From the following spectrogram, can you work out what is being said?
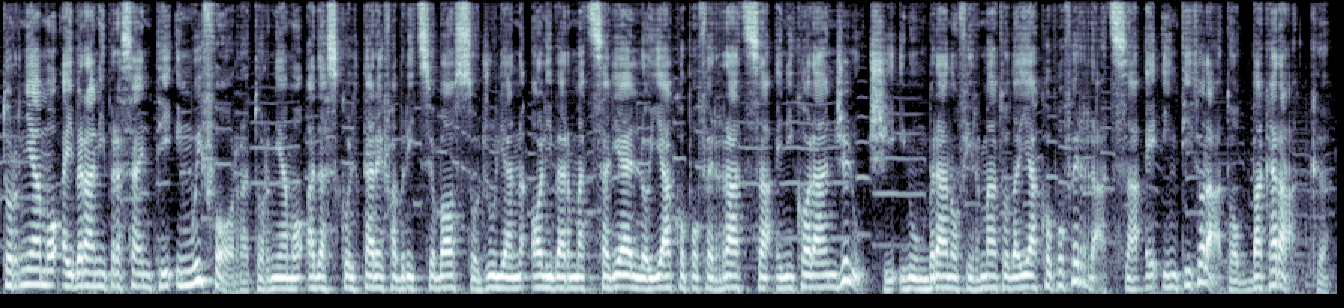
Torniamo ai brani presenti in We4, torniamo ad ascoltare Fabrizio Bosso, Julian Oliver Mazzariello, Jacopo Ferrazza e Nicola Angelucci in un brano firmato da Jacopo Ferrazza e intitolato Bacarac.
